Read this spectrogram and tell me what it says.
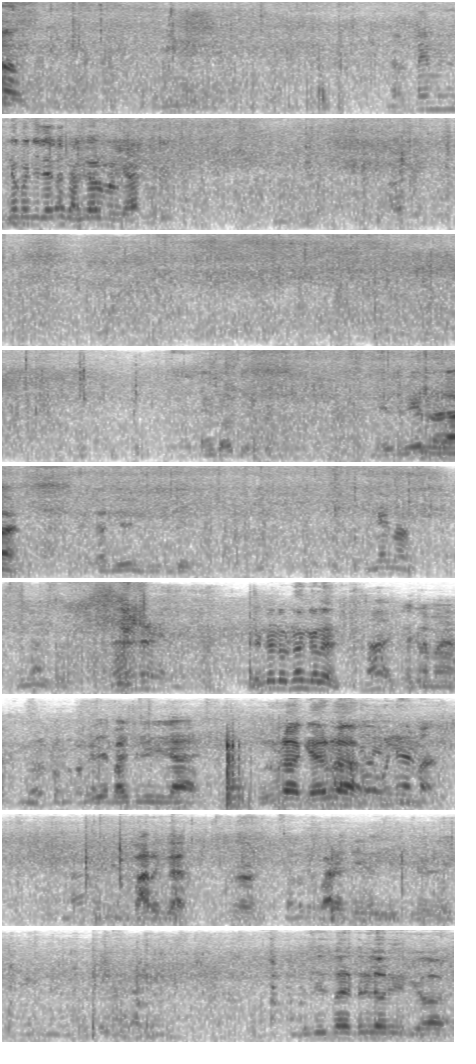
இன்னும் கொஞ்சம் லேட்டா சண்டை வருமாங்க என்ன டவுட்னாங்கல கேட்கலாமா? இதே பதில் சொல்லிடுறீங்களா சொல்றா கேளுடா பாருங்கள வார டிசீஸ் பாரு எத்தனைல வரைக்கும்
